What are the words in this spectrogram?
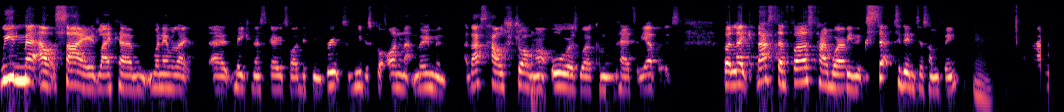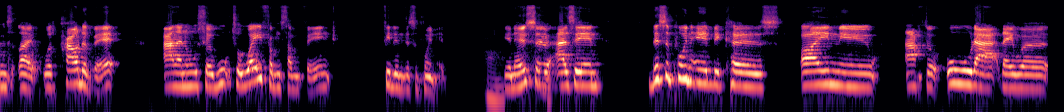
we met outside like um when they were like uh, making us go to our different groups and we just got on that moment and that's how strong our auras were compared to the others. But like that's the first time where I've been accepted into something mm. and like was proud of it and then also walked away from something feeling disappointed. Oh. You know, so as in disappointed because I knew after all that they were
